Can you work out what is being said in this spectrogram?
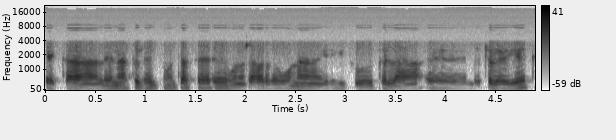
eta lehen hartu zaitu montatzea ere, bueno, zagar duguna irikitu dutela e, bertxole biek,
